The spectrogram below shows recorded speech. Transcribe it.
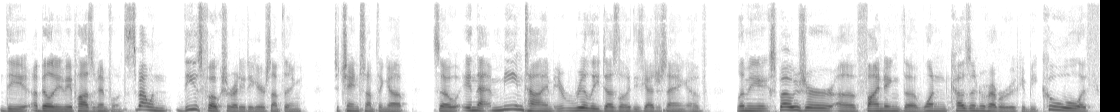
the ability to be a positive influence. It's about when these folks are ready to hear something to change something up. So in that meantime, it really does look like these guys are saying of limiting exposure, of finding the one cousin or whoever who could be cool. If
